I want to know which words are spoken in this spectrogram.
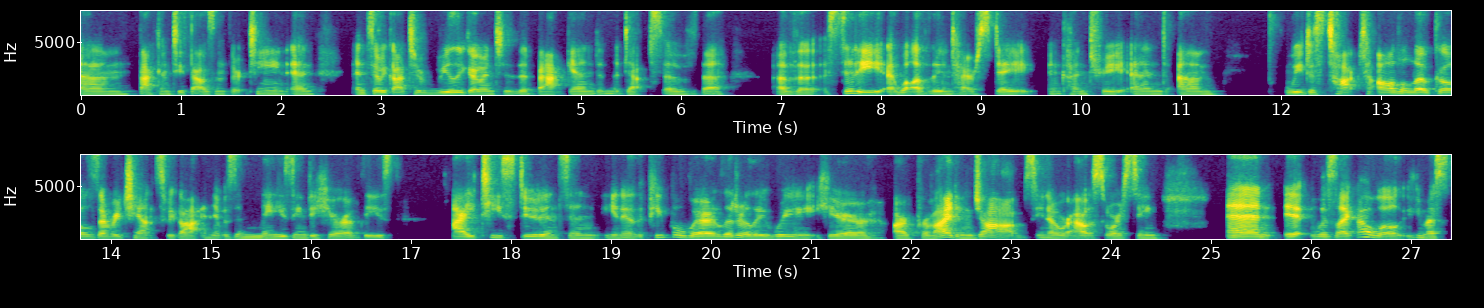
um, back in 2013 and and so we got to really go into the back end and the depths of the of the city uh, well of the entire state and country. And um, we just talked to all the locals every chance we got. And it was amazing to hear of these IT students and you know the people where literally we here are providing jobs you know we're outsourcing and it was like oh well you must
